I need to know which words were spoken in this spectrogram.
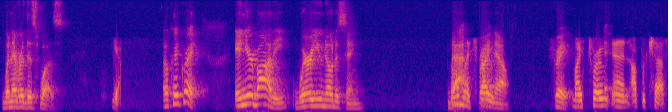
Whenever this was. Yeah. Okay, great. In your body, where are you noticing oh, that Oh, my right now? Great. my throat and upper chest.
